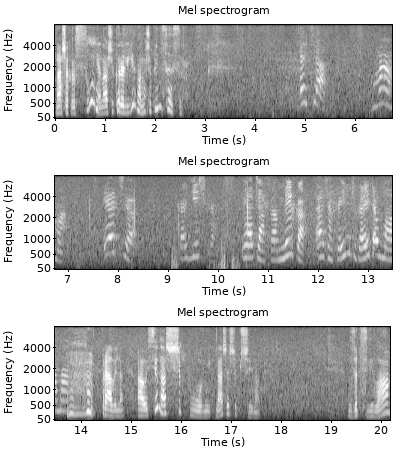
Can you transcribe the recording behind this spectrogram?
Наша красуня, наша королева, наша принцеса. это Камика, это Каимчика, это мама. Хм, Правильно. А ось і наш шиповник, наша шипшина. Зацвіла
